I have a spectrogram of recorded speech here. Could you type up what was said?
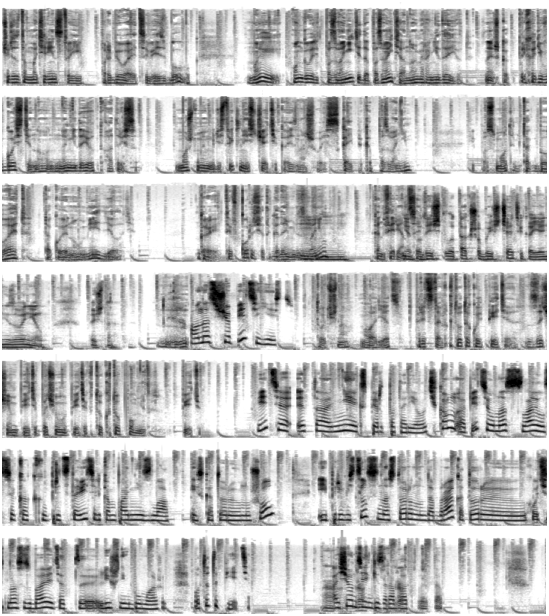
через это материнство и пробивается весь Бобук. Мы, он говорит, позвоните, да позвоните, а номера не дает. Знаешь, как приходи в гости, но, но не дает адреса. Может, мы ему действительно из чатика, из нашего, из скайпика позвоним? И посмотрим. Так бывает, такое оно умеет делать. Грей, ты в курсе? Ты когда-нибудь звонил? Mm-hmm. Конференции? Нет, вот, вот так, чтобы из чатика я не звонил. Точно. Mm-hmm. А у нас еще Петя есть. Точно, молодец. Представь, кто такой Петя? Зачем Петя? Почему Петя? Кто, кто помнит Петю? Петя – это не эксперт по тарелочкам, а Петя у нас славился как представитель компании «Зла», из которой он ушел и переместился на сторону добра, который хочет нас избавить от э, лишних бумажек. Вот это Петя. А, а еще он деньги зарабатывает, да.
